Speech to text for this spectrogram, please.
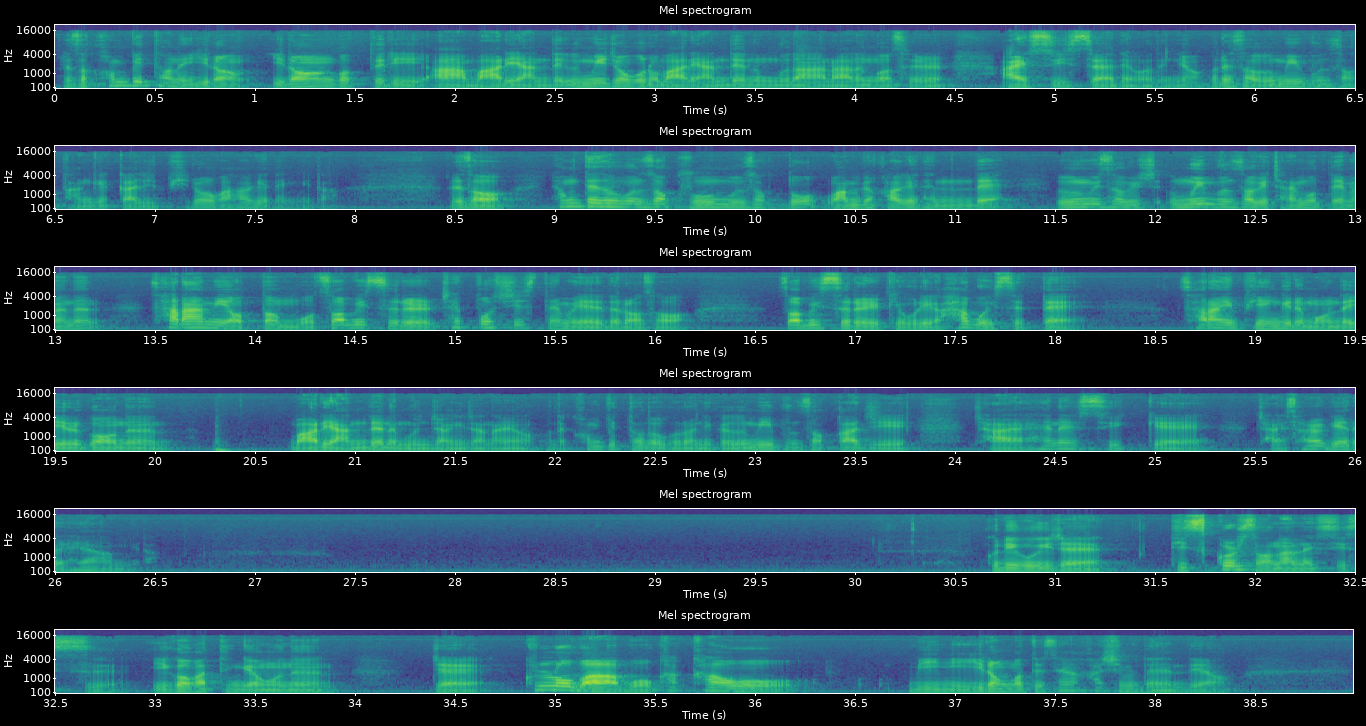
그래서 컴퓨터는 이런 이런 것들이 아 말이 안 돼, 의미적으로 말이 안 되는구나라는 것을 알 수 있어야 되거든요. 그래서 의미 분석 단계까지 필요가 하게 됩니다. 그래서 형태소 분석, 구문 분석도 완벽하게 됐는데 의미 분석이, 잘못되면은 사람이 어떤 뭐 서비스를 챗봇 시스템을 예를 들어서 서비스를 이렇게 우리가 하고 있을 때 사람이 비행기를 먹는다 이거는 말이 안 되는 문장이잖아요. 근데 컴퓨터도 그러니까 의미 분석까지 잘 해낼 수 있게 잘 설계를 해야 합니다. 그리고 이제 디스코스 어널리시스 이거 같은 경우는 이제 클로바, 뭐 카카오, 미니 이런 것들 생각하시면 되는데요.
